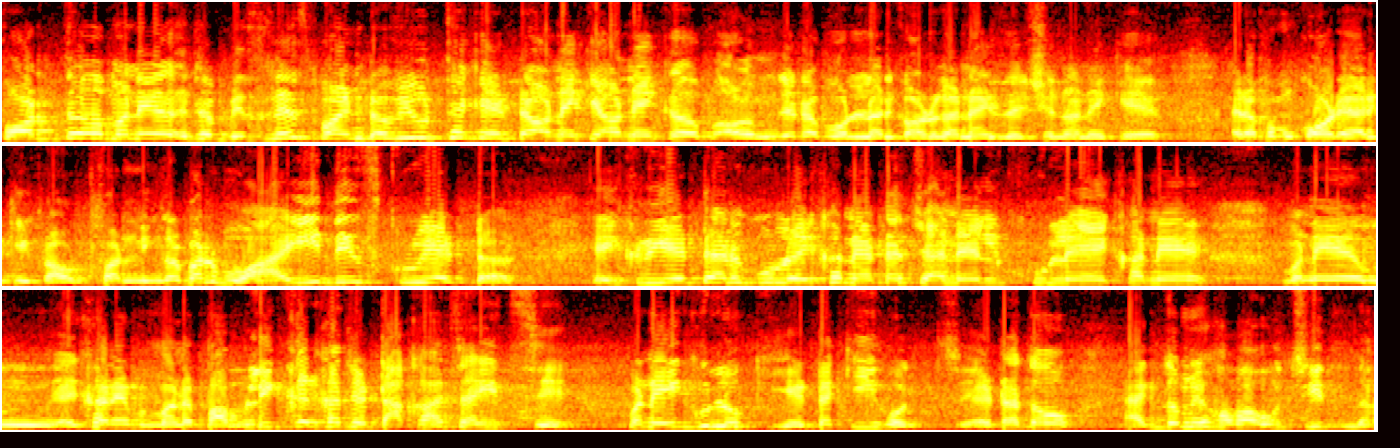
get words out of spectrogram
ফর দ্য মানে এটা বিজনেস পয়েন্ট অফ ভিউ থেকে এটা অনেকে, অনেক যেটা বলল আর কি অর্গানাইজেশন অনেকে এরকম করে আর কি ক্রাউড ফান্ডিং করে। বাট ওয়াই দিস ক্রিয়েটার এই ক্রিয়েটারগুলো এখানে একটা চ্যানেল খুলে, এখানে মানে এখানে মানে পাবলিকের কাছে টাকা চাইছে মানে এইগুলো কি? এটা কি হচ্ছে? এটা তো একদমই হওয়া উচিত না।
